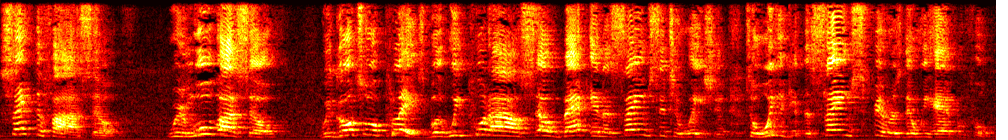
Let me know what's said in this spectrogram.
sanctify ourselves, we remove ourselves, we go to a place, but we put ourselves back in the same situation so we can get the same spirits that we had before.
